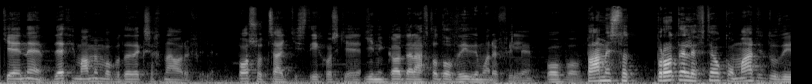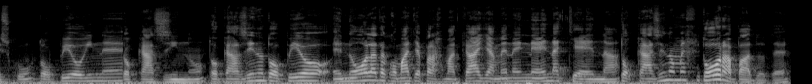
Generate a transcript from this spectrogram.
Και ναι, δεν θυμάμαι ποτέ δεν ξεχνάω ρε φίλε. Πόσο τσάκι στίχος και γενικότερα αυτό το δίδυμο, ρε φίλε. Πω, Πάμε στο πρώτο τελευταίο κομμάτι του δίσκου, το οποίο είναι το καζίνο. Το καζίνο το οποίο ενώ όλα τα κομμάτια πραγματικά για μένα είναι ένα και ένα, το καζίνο μέχρι τώρα πάντοτε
